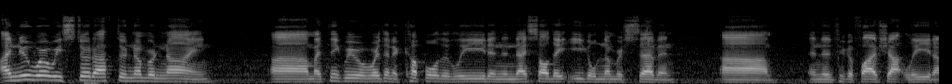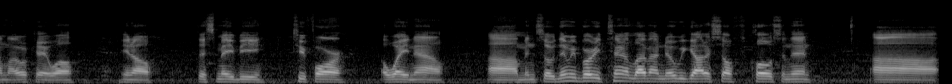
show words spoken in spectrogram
I knew where we stood after number nine, um, I think we were within a couple of the lead, and then I saw they eagled number seven, um, and they took a five-shot lead. I'm like, okay, well, you know, this may be too far away now. Um, and so then we birdied 10 11. I know we got ourselves close, and then uh,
